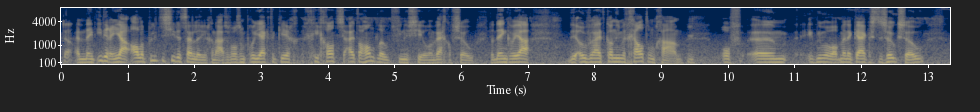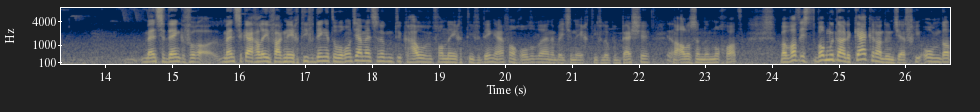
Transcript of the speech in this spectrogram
Ja. En dan denkt iedereen, ja, alle politici dat zijn leugenaars. Of als een project een keer gigantisch uit de hand loopt financieel en weg of zo. Dan denken we, ja, de overheid kan niet met geld omgaan. Hm. Of, ehm, ik noem maar wat, met een kerk is het dus ook zo. Mensen denken vooral, mensen krijgen alleen vaak negatieve dingen te horen. Want ja, mensen ook natuurlijk houden van negatieve dingen, hè? van roddelen en een beetje negatief lopen bashen Ja. naar alles en nog wat. Maar wat, is, wat moet nou de kerk eraan doen, Jeffrey, om dat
